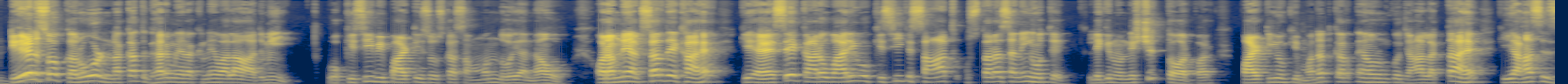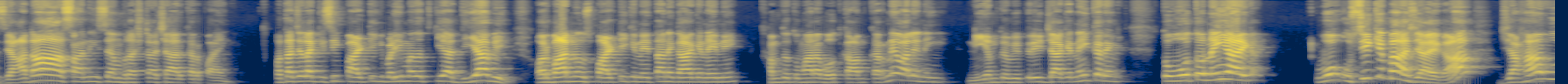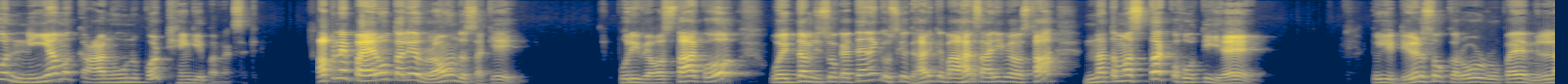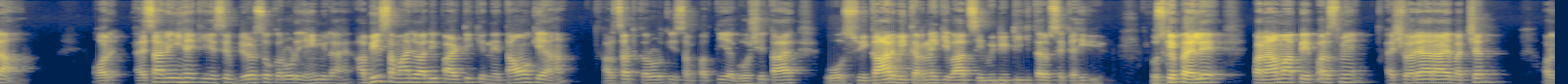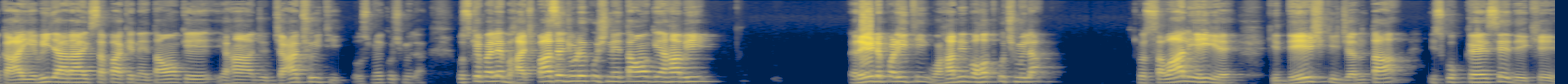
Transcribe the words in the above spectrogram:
डेढ़ सौ करोड़ नकद घर में रखने वाला आदमी, वो किसी भी पार्टी से उसका संबंध हो या ना हो। और हमने अक्सर देखा है कि ऐसे कारोबारी वो किसी के साथ उस तरह से नहीं होते, लेकिन वो निश्चित तौर पर पार्टियों की मदद करते हैं और उनको जहाँ लगता है कि यहाँ से ज़्यादा आसानी से हम भ्रष्टाचार कर पाएँगे। पता चला किसी पार्टी की बड़ी मदद किया, दिया भी, और बाद में उस पार्टी के नेता ने कहा कि नहीं नहीं, हम तो तुम्हारा बहुत काम करने वाले नहीं नियम के विपरीत जाके नहीं करेंगे। तो वो तो नहीं आएगा, वो उसी के पास जाएगा जहाँ वो नियम कानून को ठेंगे पर रख सके, अपने पैरों तले रौंद सके। पूरी व्यवस्था को वो एकदम जिसको कहते हैं ना कि उसके घर के बाहर सारी व्यवस्था नतमस्तक होती है। तो ये डेढ़ सौ करोड़ रुपए मिलना और ऐसा नहीं है कि ये सिर्फ़ डेढ़ सौ करोड़ यही मिला है। अभी समाजवादी पार्टी के नेताओं के यहाँ अड़सठ करोड़ की संपत्ति घोषित आय, वो स्वीकार भी करने की बात सीबीडीटी की तरफ़ से कही गई। उसके पहले पनामा पेपर्स में ऐश्वर्या राय बच्चन और कहा यह भी जा रहा है कि सपा के नेताओं के यहाँ जो जाँच हुई थी, उसमें कुछ मिला। उसके पहले भाजपा से जुड़े कुछ नेताओं के यहाँ भी रेड पड़ी थी, वहाँ भी बहुत कुछ मिला। तो सवाल यही है कि देश की जनता इसको कैसे देखे?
